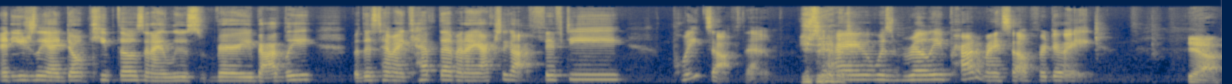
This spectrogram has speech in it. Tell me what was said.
and usually I don't keep those and I lose very badly but this time I kept them and I actually got 50 points off them I was really proud of myself for doing yeah.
